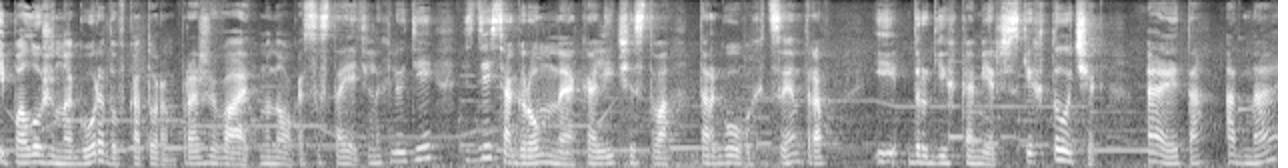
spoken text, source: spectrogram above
И положено городу, в котором проживает много состоятельных людей, здесь огромное количество торговых центров и других коммерческих точек. А это одна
